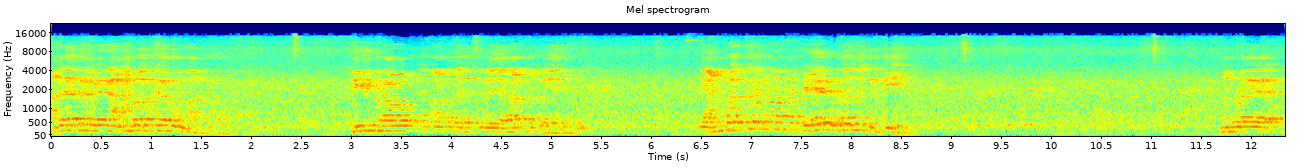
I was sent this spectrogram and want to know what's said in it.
അദ്ദേഹത്തിന്റെ പേര് അംബേദ്കർ എന്നാണ്. ഭീംറാവ് എന്നാണ് അദ്ദേഹത്തിന്റെ യഥാർത്ഥ പേര്. ഈ അംബേദ്കർ എന്ന് പറഞ്ഞ പേര് ഇവിടെ നിന്ന് കിട്ടി? നമ്മുടെ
